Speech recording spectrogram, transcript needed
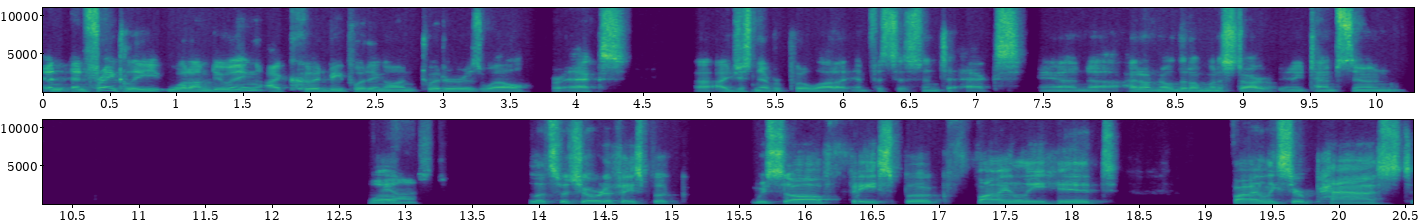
and and frankly, what I'm doing, I could be putting on Twitter as well or X. Uh, I just never put a lot of emphasis into X, and uh, I don't know that I'm going to start anytime soon. Well, let's switch over to Facebook. We saw Facebook finally hit, finally surpassed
